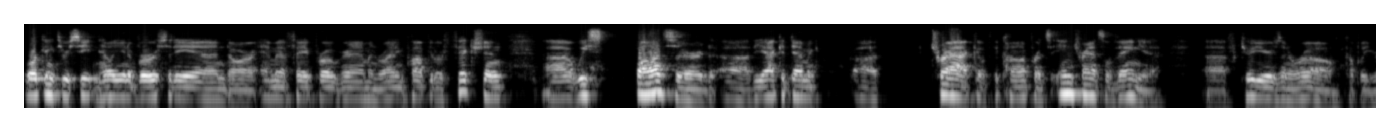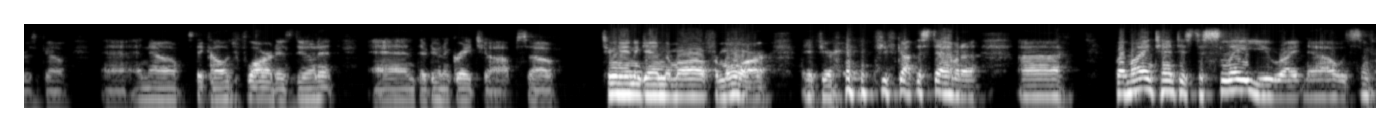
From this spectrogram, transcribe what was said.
Working through Seton Hill University and our MFA program and writing popular fiction, we sponsored the academic track of the conference in Transylvania uh, for two years in a row, a couple years ago. Uh, and now State College of Florida is doing it, and they're doing a great job. So tune in again tomorrow for more if you're if you've got the stamina. Uh, but my intent is to slay you right now with some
